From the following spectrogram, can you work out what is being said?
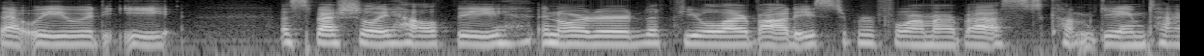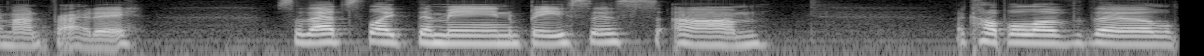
that we would eat, especially healthy, in order to fuel our bodies to perform our best come game time on Friday. So that's like the main basis. Um, a couple of the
